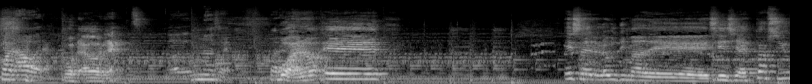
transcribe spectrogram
Por ahora. Por ahora. No sé. Bueno, eh, esa era la última de Ciencia de Espacio.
